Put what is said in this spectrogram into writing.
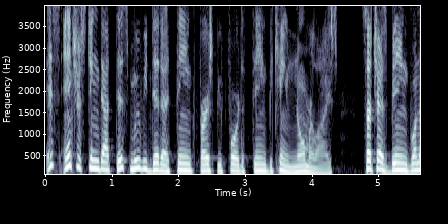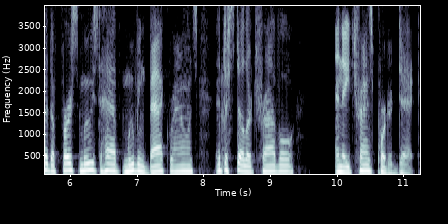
It's interesting that this movie did a thing first before the thing became normalized such as being one of the first movies to have moving backgrounds, interstellar travel, and a transporter deck.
